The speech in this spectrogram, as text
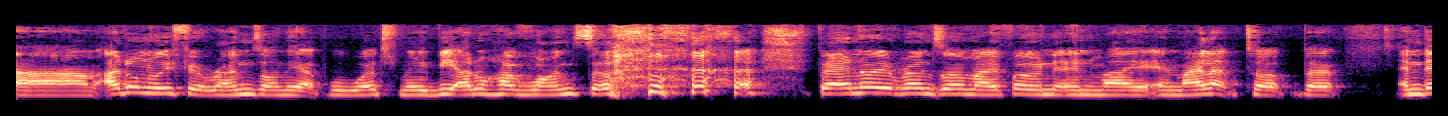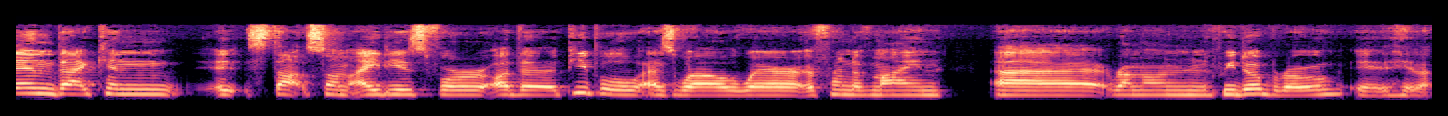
Um, I don't know if it runs on the Apple Watch. Maybe I don't have one, so but I know it runs on my phone and my and my laptop. But and then that can start some ideas for other people as well. Where a friend of mine, uh, Ramon Huidobro, eh,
